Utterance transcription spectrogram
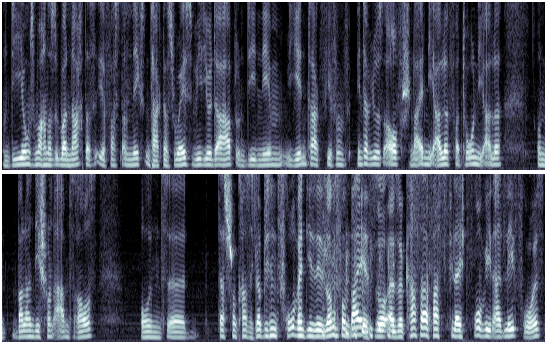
Und die Jungs machen das über Nacht, dass ihr fast am nächsten Tag das Race-Video da habt und die nehmen jeden Tag vier, fünf Interviews auf, schneiden die alle, vertonen die alle und ballern die schon abends raus. Und äh, das ist schon krass. Ich glaube, die sind froh, wenn die Saison vorbei ist. So, also krasser, fast vielleicht froh, wie ein Athlet froh ist,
